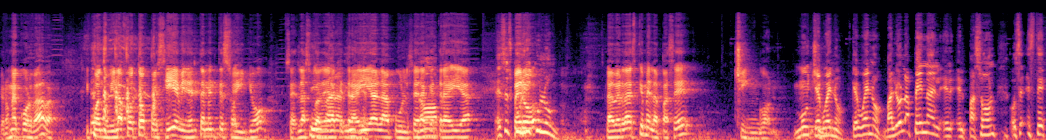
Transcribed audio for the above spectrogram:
Yo no me acordaba. Y cuando vi la foto, pues sí, evidentemente soy yo. O sea, es la sudadera que traía, la pulsera No, que traía. Eso es Pero currículum. La verdad es que me la pasé chingón. Muy Qué bueno, qué bueno. Valió la pena el, el- el pasón. O sea, este,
